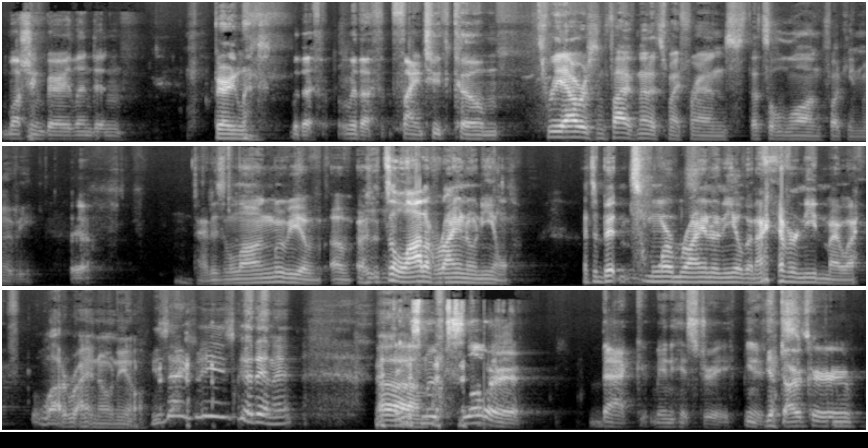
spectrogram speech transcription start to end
Watching Barry Lyndon Barry Lyndon. with a with a fine tooth comb. three hours and five minutes, my friends. That's a long fucking movie. Yeah. That is a long movie of, of it's a lot of Ryan O'Neal. That's a bit more Ryan O'Neal than I ever need in my life. A lot of Ryan O'Neal. He's actually he's good in it. Things Um, moved slower back in history. You know, Yes. darker.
